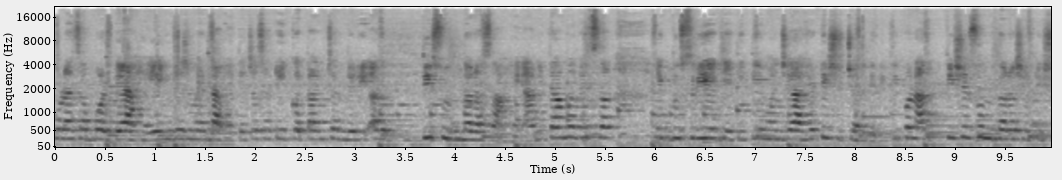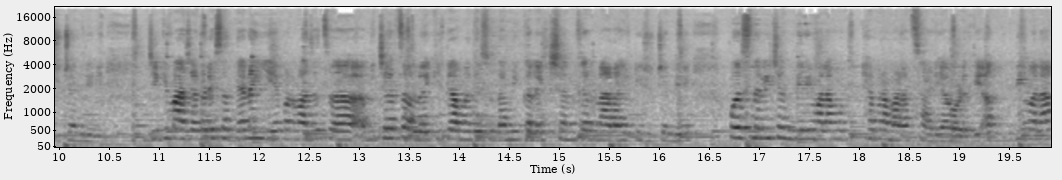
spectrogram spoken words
कुणाचा बर्थडे आहे एंगेजमेंट आहे त्याच्यासाठी कतान चंदेरी अगदी सुंदर असं आहे. आणि त्यामध्येच एक दुसरी एक येते ती म्हणजे आहे टिश्यू चंदेरी. ती पण अतिशय सुंदर अशी टिश्यू चंदेरी जी की माझ्याकडे सध्या नाही आहे पण माझा च- विचार चालू आहे की त्यामध्ये सुद्धा मी कलेक्शन करणार आहे टिश्यू चंदेरी. पर्सनली चंदेरी मला मोठ्या प्रमाणात साडी आवडते. अगदी मला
